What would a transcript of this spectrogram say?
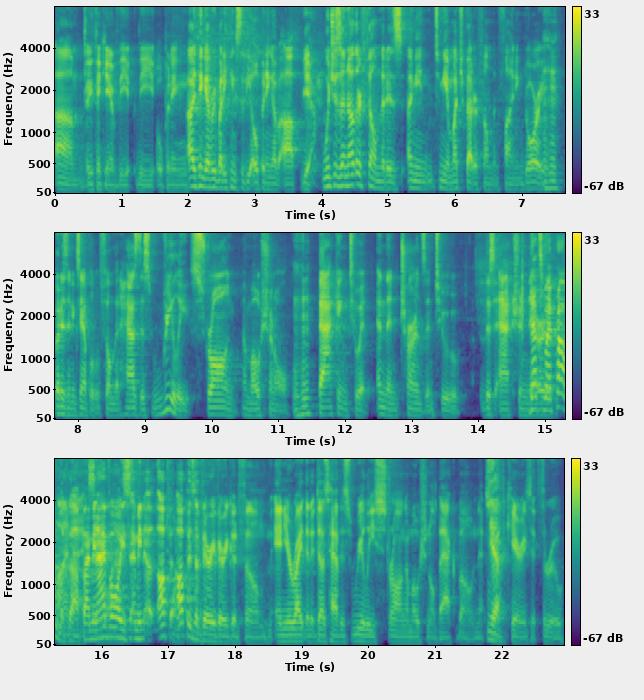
Um, Are you thinking of the the opening? I think everybody thinks of the opening of Up, Yeah. which is another film that is, I mean, to me, a much better film than Finding Dory, Mm-hmm. but is an example of a film that has this really strong emotional Mm-hmm. backing to it, and then turns into this action. That's my problem with Up. I mean, I've always, I mean, Up, Up is a very, very good film, and you're right that it does have this really strong emotional backbone that sort Yeah. of carries it through.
